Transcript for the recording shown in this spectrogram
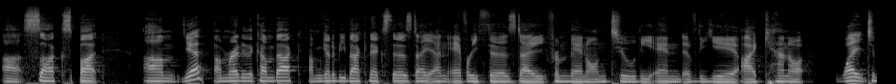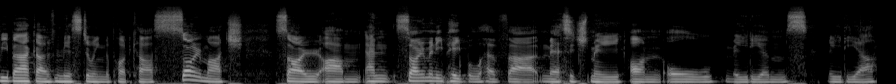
uh, sucks. But um, yeah, I'm ready to come back. I'm going to be back next Thursday and every Thursday from then on till the end of the year. I cannot wait to be back. I've missed doing the podcast so much. So, um, and so many people have uh, messaged me on all mediums, media,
